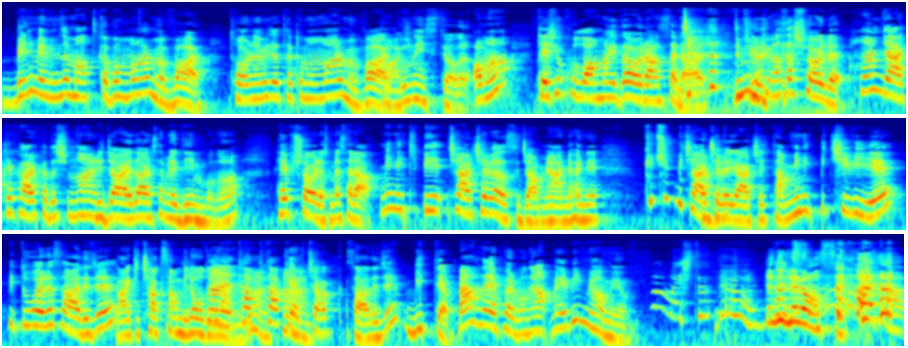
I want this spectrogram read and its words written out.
Benim evimde matkabım var mı? Var. Tornavida takımım var mı? Var. Var. Bunu istiyorlar. Ama keşke kullanmayı da öğrenseler. Değil mi? Çünkü mesela şöyle hangi erkek arkadaşımdan rica edersem edeyim bunu. Hep şöyle mesela minik bir çerçeve asacağım yani hani küçük bir çerçeve gerçekten minik bir çiviyi bir duvara sadece Belki çaksan bile olur yani, yani tak tak Ha. yapacak sadece bitti. Ben de yaparım onu yapmayı bilmiyor muyum? Ama işte Gönülleri olsun. aynen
